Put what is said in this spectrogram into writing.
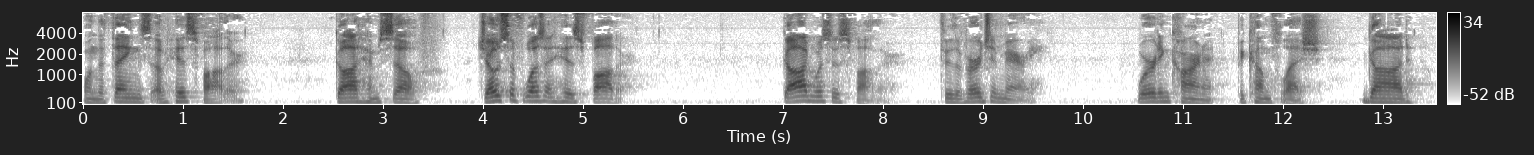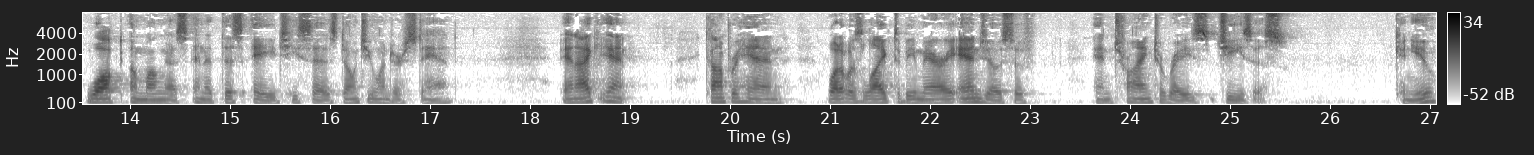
on the things of his father, God himself. Joseph wasn't his father, God was his father through the Virgin Mary, Word incarnate, become flesh. God walked among us. And at this age, he says, Don't you understand? And I can't comprehend what it was like to be Mary and Joseph and trying to raise Jesus. Can you?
